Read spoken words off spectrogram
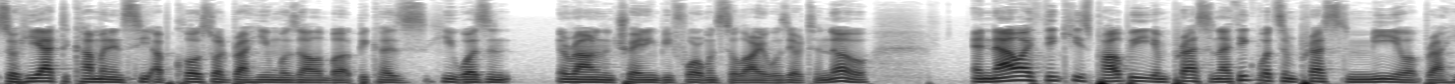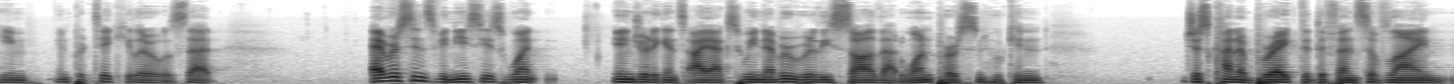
so he had to come in and see up close what Brahim was all about because he wasn't around in the training before when Solari was there to know. And now I think he's probably impressed. And I think what's impressed me about Brahim in particular was that ever since Vinicius went injured against Ajax, we never really saw that one person who can just kind of break the defensive line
